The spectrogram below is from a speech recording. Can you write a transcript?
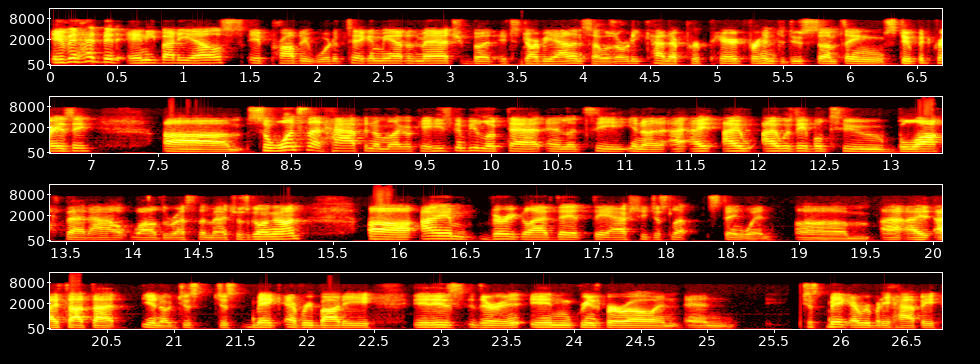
If it had been anybody else, it probably would have taken me out of the match. But it's Darby Allin, so I was already kind of prepared for him to do something stupid, crazy. Um, so once that happened, I'm like, okay, he's going to be looked at, and let's see. You know, I, I I was able to block that out while the rest of the match was going on. Uh, I am very glad that they actually just let Sting win. Um, I, I thought that you know just just make everybody. It is they're in Greensboro and and just make everybody happy.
